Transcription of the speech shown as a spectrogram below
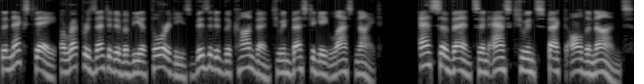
The next day, a representative of the authorities visited the convent to investigate last night's events and asked to inspect all the nuns.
